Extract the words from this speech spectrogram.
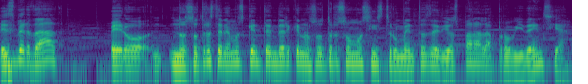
es verdad. Pero nosotros tenemos que entender que nosotros somos instrumentos de Dios para la providencia.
